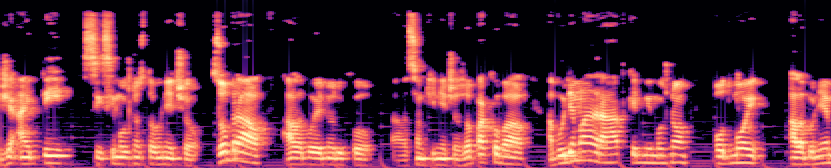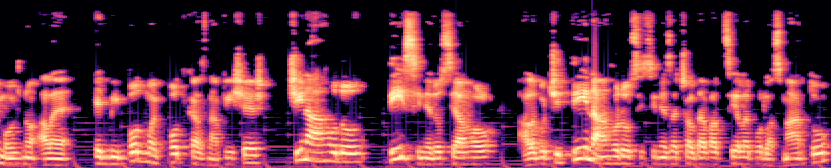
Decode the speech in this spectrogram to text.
že aj ty si si možno z toho niečo zobral, alebo jednoducho som ti niečo zopakoval a budem len rád, keď mi možno pod môj, alebo nie možno, ale keď mi pod môj podcast napíšeš, či náhodou ty si nedosiahol, alebo či ty náhodou si si nezačal dávať ciele podľa Smartu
